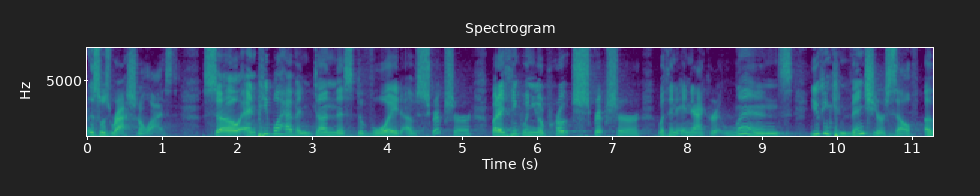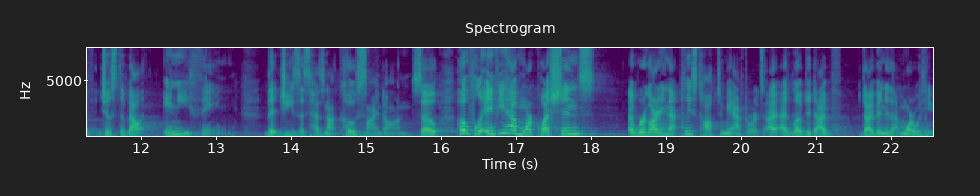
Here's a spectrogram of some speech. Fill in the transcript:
This was rationalized. So, and people haven't done this devoid of scripture, but I think when you approach scripture with an inaccurate lens, you can convince yourself of just about anything that Jesus has not co signed on. So, hopefully, and if you have more questions uh, regarding that, please talk to me afterwards. I, I'd love to dive, dive into that more with you.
